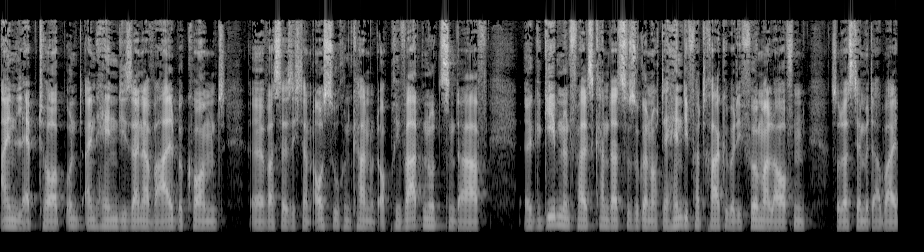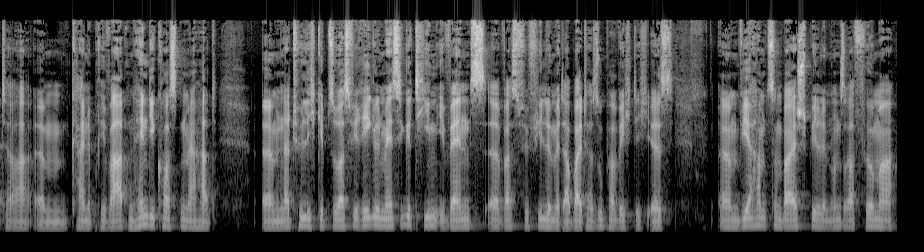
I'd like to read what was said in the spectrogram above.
ein Laptop und ein Handy seiner Wahl bekommt, äh, was er sich dann aussuchen kann und auch privat nutzen darf. Äh, gegebenenfalls kann dazu sogar noch der Handyvertrag über die Firma laufen, sodass der Mitarbeiter ähm, keine privaten Handykosten mehr hat. Ähm, natürlich gibt sowas wie regelmäßige Team-Events, äh, was für viele Mitarbeiter super wichtig ist. Ähm, wir haben zum Beispiel in unserer Firma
